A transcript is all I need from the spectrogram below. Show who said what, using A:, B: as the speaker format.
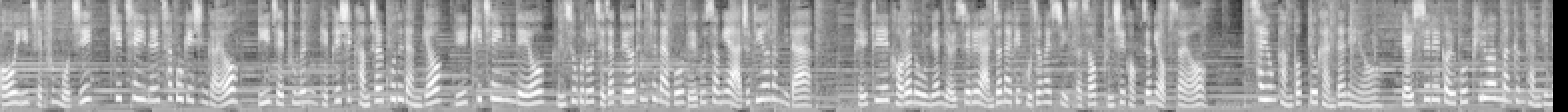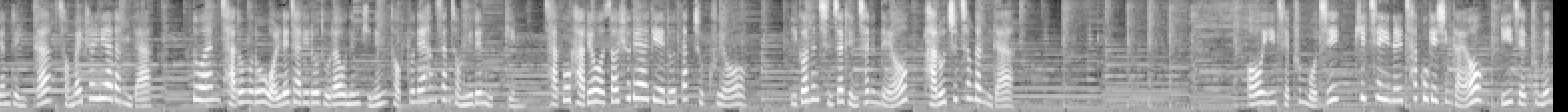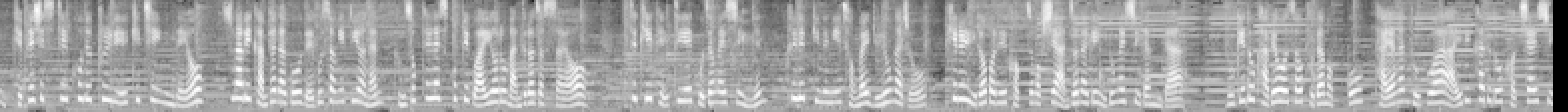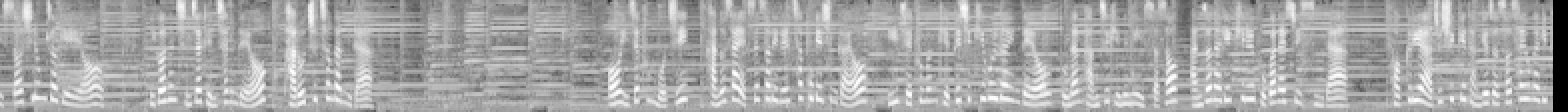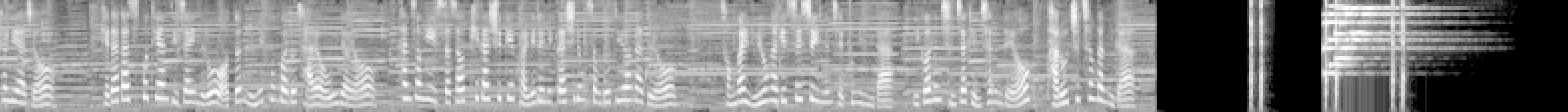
A: 어, 이 제품 뭐지? 키체인을 차고 계신가요? 이 제품은 개폐식 강철 코드 당겨 릴 키체인인데요. 금속으로 제작되어 튼튼하고 내구성이 아주 뛰어납니다. 벨트에 걸어 놓으면 열쇠를 안전하게 고정할 수 있어서 분실 걱정이 없어요. 사용 방법도 간단해요. 열쇠를 걸고 필요한 만큼 당기면 되니까 정말 편리하답니다. 또한 자동으로 원래 자리로 돌아오는 기능 덕분에 항상 정리된 느낌. 작고 가벼워서 휴대하기에도 딱 좋고요. 이거는 진짜 괜찮은데요. 바로 추천 갑니다. 어, 이 제품 뭐지? 키체인을 찾고 계신가요? 이 제품은 개폐식 스틸 코드 풀릴 키체인인데요. 수납이 간편하고 내구성이 뛰어난 금속 텔레스코픽 와이어로 만들어졌어요. 특히 벨트에 고정할 수 있는 클립 기능이 정말 유용하죠. 키를 잃어버릴 걱정 없이 안전하게 이동할 수 있답니다. 무게도 가벼워서 부담 없고 다양한 도구와 아이디 카드도 거치할 수 있어 실용적이에요. 이거는 진짜 괜찮은데요. 바로 추천 갑니다. 어, 이 제품 뭐지? 간호사 액세서리를 찾고 계신가요? 이 제품은 개폐식 키홀더인데요. 도난 방지 기능이 있어서 안전하게 키를 보관할 수 있습니다. 버클이 아주 쉽게 당겨져서 사용하기 편리하죠. 게다가 스포티한 디자인으로 어떤 유니폼과도 잘 어울려요. 탄성이 있어서 키가 쉽게 관리되니까 실용성도 뛰어나고요. 정말 유용하게 쓸 수 있는 제품입니다. 이거는 진짜 괜찮은데요. 바로 추천 갑니다.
